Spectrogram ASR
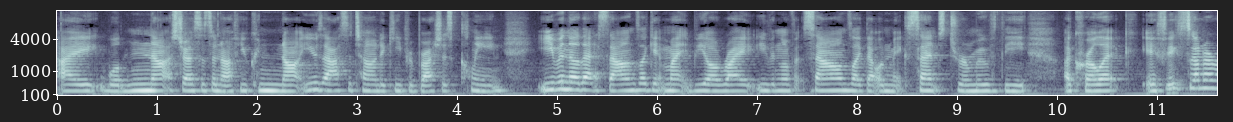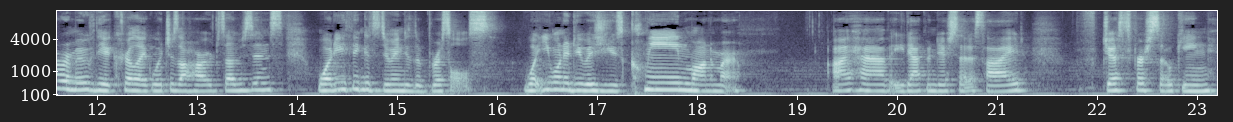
I will not stress this enough. You cannot use acetone to keep your brushes clean. Even though that sounds like it might be alright, even though if it sounds like that would make sense to remove the acrylic, if it's going to remove the acrylic, which is a hard substance, what do you think it's doing to the bristles? What you want to do is use clean monomer. I have a dappen dish set aside just for soaking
